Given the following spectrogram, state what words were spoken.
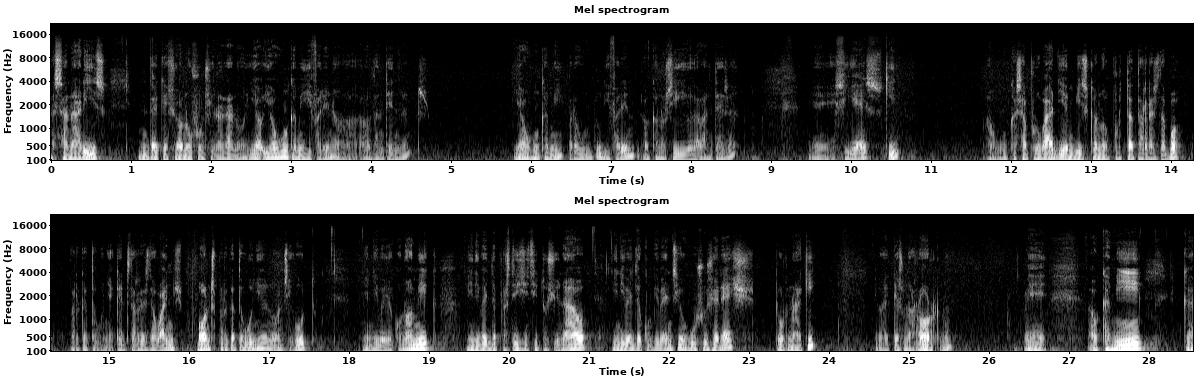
escenaris de que això no funcionarà. No? Hi, ha, hi ha algun camí diferent al d'entendre'ns? Hi ha algun camí, pregunto, diferent, el que no sigui el de l'entesa? Eh, si és, quin? Algun que s'ha provat i hem vist que no ha portat a res de bo per Catalunya. Aquests darrers 10 anys bons per Catalunya no han sigut ni a nivell econòmic, ni a nivell de prestigi institucional, ni a nivell de convivència. Algú suggereix tornar aquí? Crec que és un error, no? Eh, el camí que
